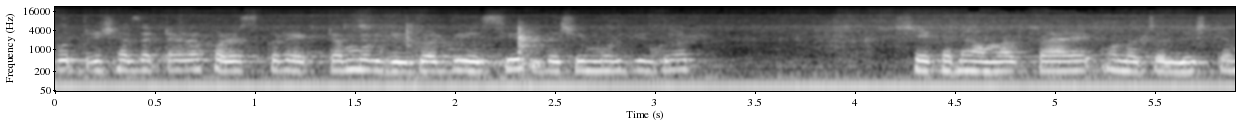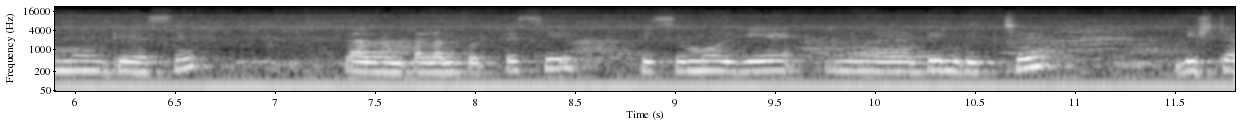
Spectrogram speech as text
বত্রিশ হাজার টাকা খরচ করে একটা মুরগির ঘর দিয়েছি, দেশি মুরগির ঘর। সেখানে আমার প্রায় উনচল্লিশটা মুরগি আছে। লালন পালন করতেছি। কিছু মুরগি ডিম দিচ্ছে। বিশটা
